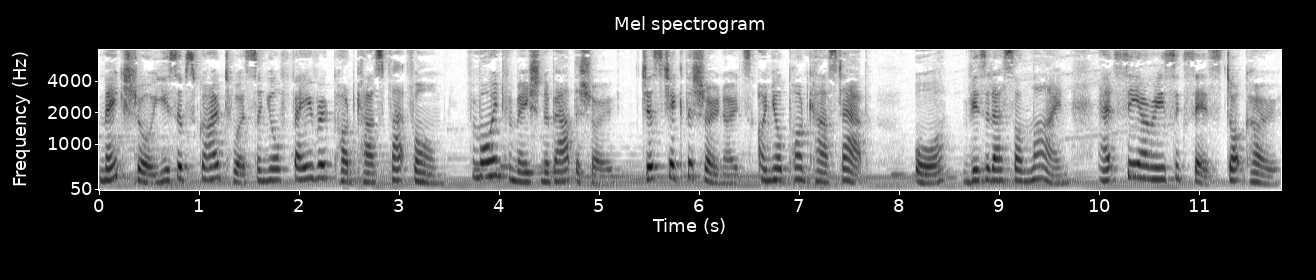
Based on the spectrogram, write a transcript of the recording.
make sure you subscribe to us on your favourite podcast platform. For more information about the show, just check the show notes on your podcast app or visit us online at cresuccess.co.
